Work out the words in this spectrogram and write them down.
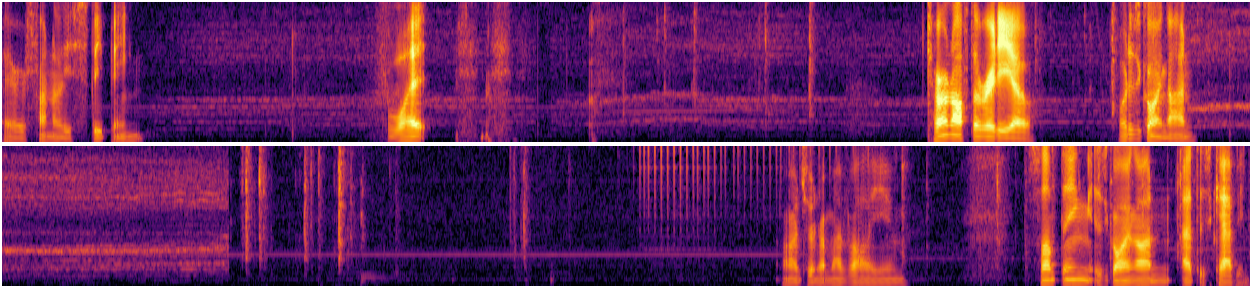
Oh, okay, we're finally sleeping. What? Turn off the radio. What is going on? I want to turn up my volume. Something is going on at this cabin.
